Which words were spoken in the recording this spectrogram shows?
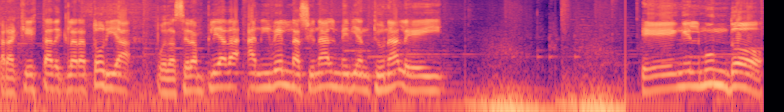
para que esta declaratoria pueda ser ampliada a nivel nacional mediante una ley. En el mundo,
